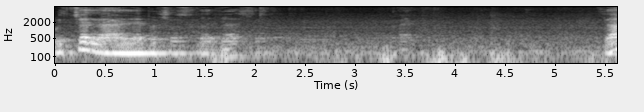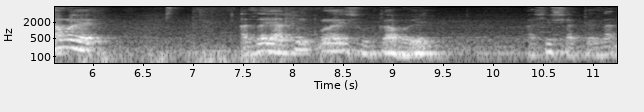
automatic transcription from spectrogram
उच्च न्यायालयापेक्षा सुद्धा जास्त. त्यामुळे आता यातून कोणाची सुटका होईल अशी शक्यता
